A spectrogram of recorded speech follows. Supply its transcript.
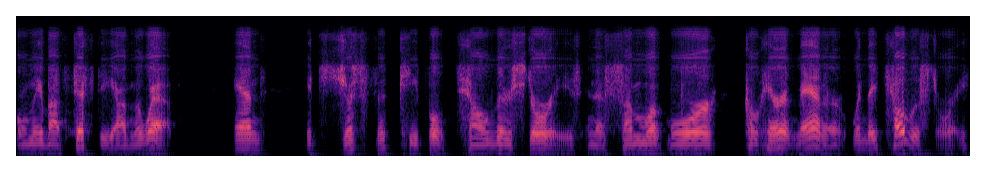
only about 50 on the web. And it's just that people tell their stories in a somewhat more coherent manner when they tell the story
